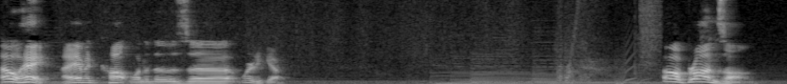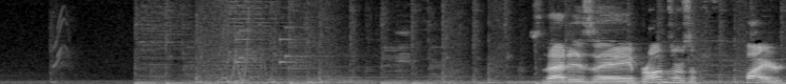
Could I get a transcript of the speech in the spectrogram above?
Oh, hey, I haven't caught one of those, uh, where'd he go? Oh, Bronzong. So that is a, Bronzor's a fire,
